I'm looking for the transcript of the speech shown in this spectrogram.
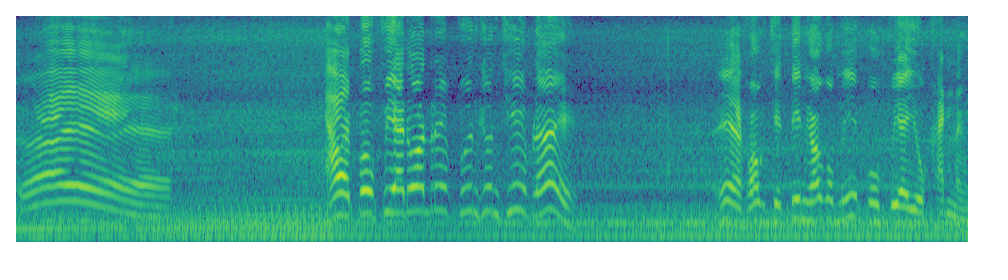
เอ้ยเอาไอ้โปรเฟียโดนรีบฟื้นคืนชีพเลย เนี่ยของเจตินเขาก็มีโปรเฟียอยู่คันหนึ่ง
